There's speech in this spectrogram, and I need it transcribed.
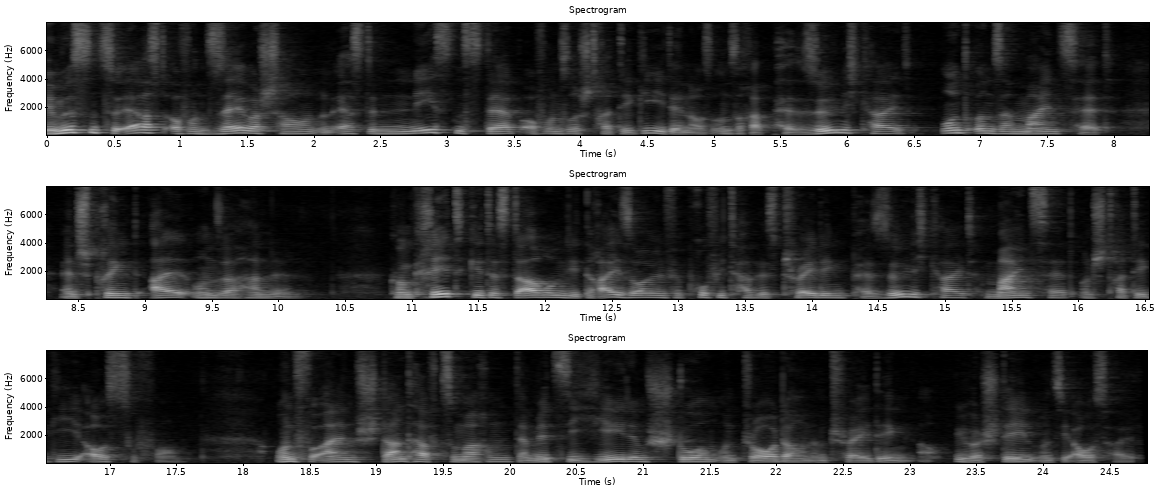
Wir müssen zuerst auf uns selber schauen und erst im nächsten Step auf unsere Strategie, denn aus unserer Persönlichkeit und unserem Mindset entspringt all unser Handeln. Konkret geht es darum, die drei Säulen für profitables Trading Persönlichkeit, Mindset und Strategie auszuformen und vor allem standhaft zu machen, damit sie jedem Sturm und Drawdown im Trading überstehen und sie aushalten.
